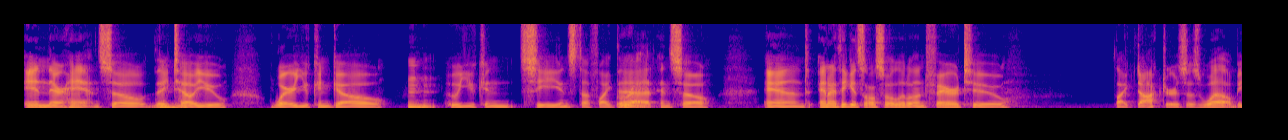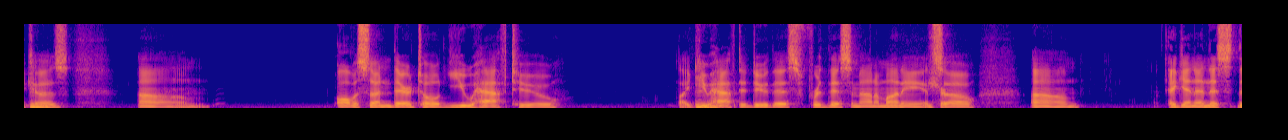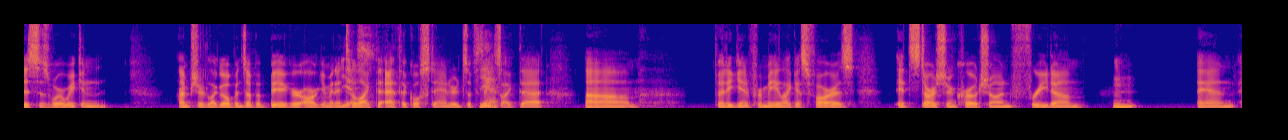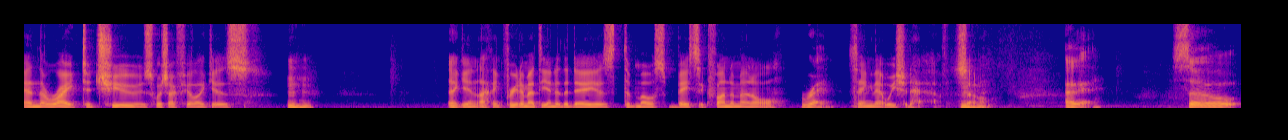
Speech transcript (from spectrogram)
in their hands. So they mm-hmm. tell you where you can go, mm-hmm. who you can see and stuff like that. Right. And so and and I think it's also a little unfair to like doctors as well because mm-hmm. um all of a sudden they're told you have to like you mm-hmm. have to do this for this amount of money and sure. so um again, and this this is where we can, I'm sure, like opens up a bigger argument into yes. like the ethical standards of things yeah. like that. Um, but again, for me, like as far as it starts to encroach on freedom Mhm. And and the right to choose, which I feel like is Mhm. again, I think freedom at the end of the day is the most basic fundamental Right. thing that we should have. So Mm-hmm. Okay. So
